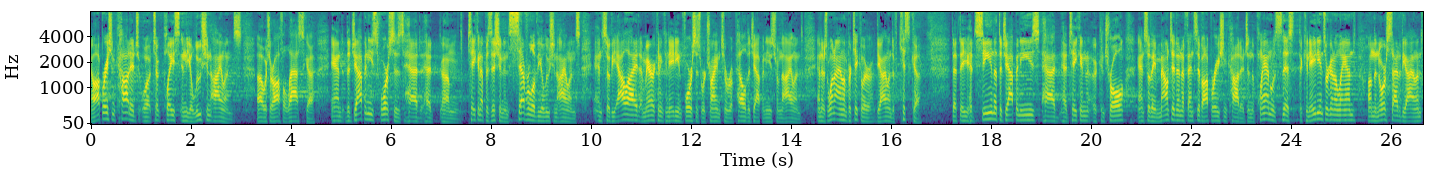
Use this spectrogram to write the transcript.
Now, Operation Cottage uh, took place in the Aleutian Islands, uh, which are off Alaska. And the Japanese forces had, had um, taken a position in several of the Aleutian Islands. And so the Allied American and Canadian forces were trying to repel the Japanese from the island. And there's one island in particular, the island of Kiska that they had seen that the Japanese had, had taken uh, control, and so they mounted an offensive Operation Cottage. And the plan was this the Canadians were going to land on the north side of the island,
